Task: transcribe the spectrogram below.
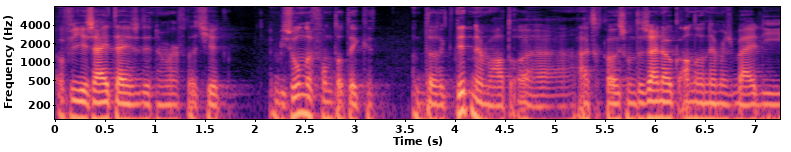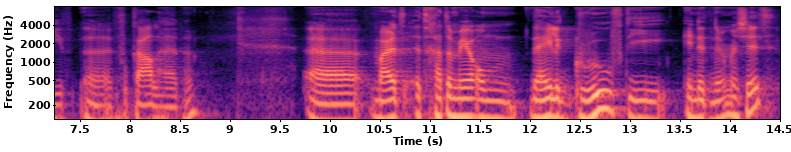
Of je zei tijdens dit nummer dat je het bijzonder vond dat ik, dat ik dit nummer had eh, uitgekozen. Want er zijn ook andere nummers bij die eh vocalen hebben. Eh, maar het, het gaat er meer om de hele groove die in dit nummer zit.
